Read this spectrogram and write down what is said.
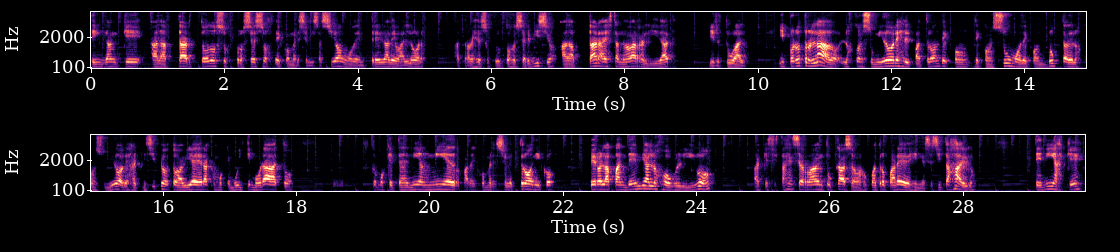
tengan que adaptar todos sus procesos de comercialización o de entrega de valor a través de sus productos o servicios, adaptar a esta nueva realidad virtual. Y por otro lado, los consumidores, el patrón de, de, consumo, de conducta de los consumidores, al principio todavía era como que muy timorato, como que tenían miedo para el comercio electrónico, pero la pandemia los obligó a que si estás encerrado en tu casa bajo cuatro paredes y necesitas algo, tenías que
